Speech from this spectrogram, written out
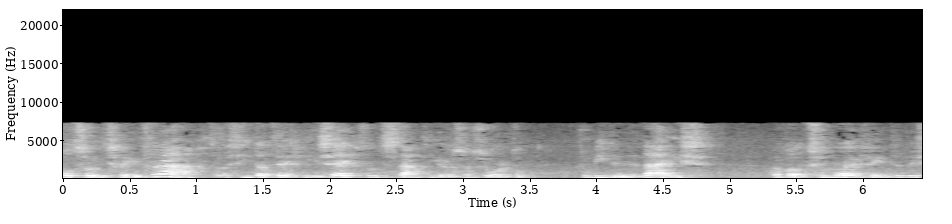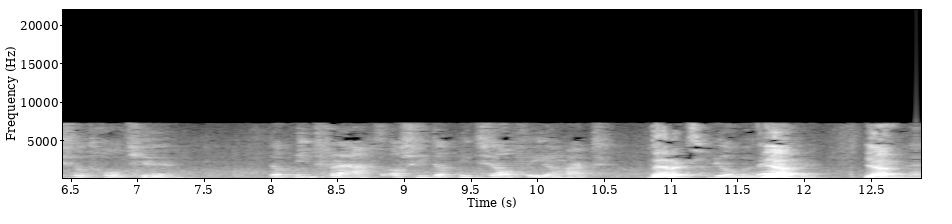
God zoiets van je vraagt, als hij dat tegen je zegt, dan staat hier als een soort verbiedende wijs. Maar wat ik zo mooi vind, dat is dat God je dat niet vraagt als hij dat niet zelf in je hart werkt. wil bewerken. Ja. ja. En, uh,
